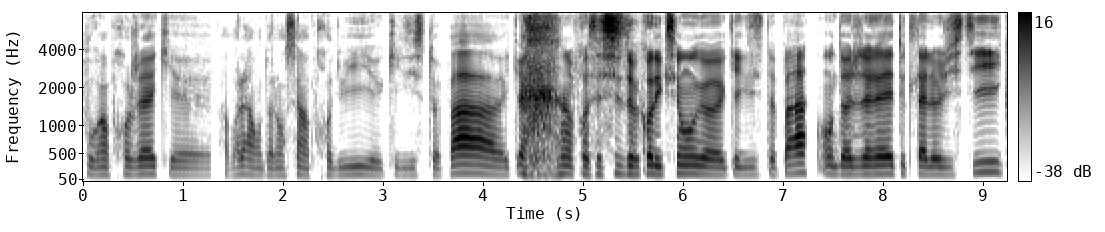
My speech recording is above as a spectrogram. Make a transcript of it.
pour un projet qui est. Enfin, voilà, on doit lancer un produit euh, qui n'existe pas, avec un processus de production euh, qui n'existe pas. On doit gérer toute la logistique.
